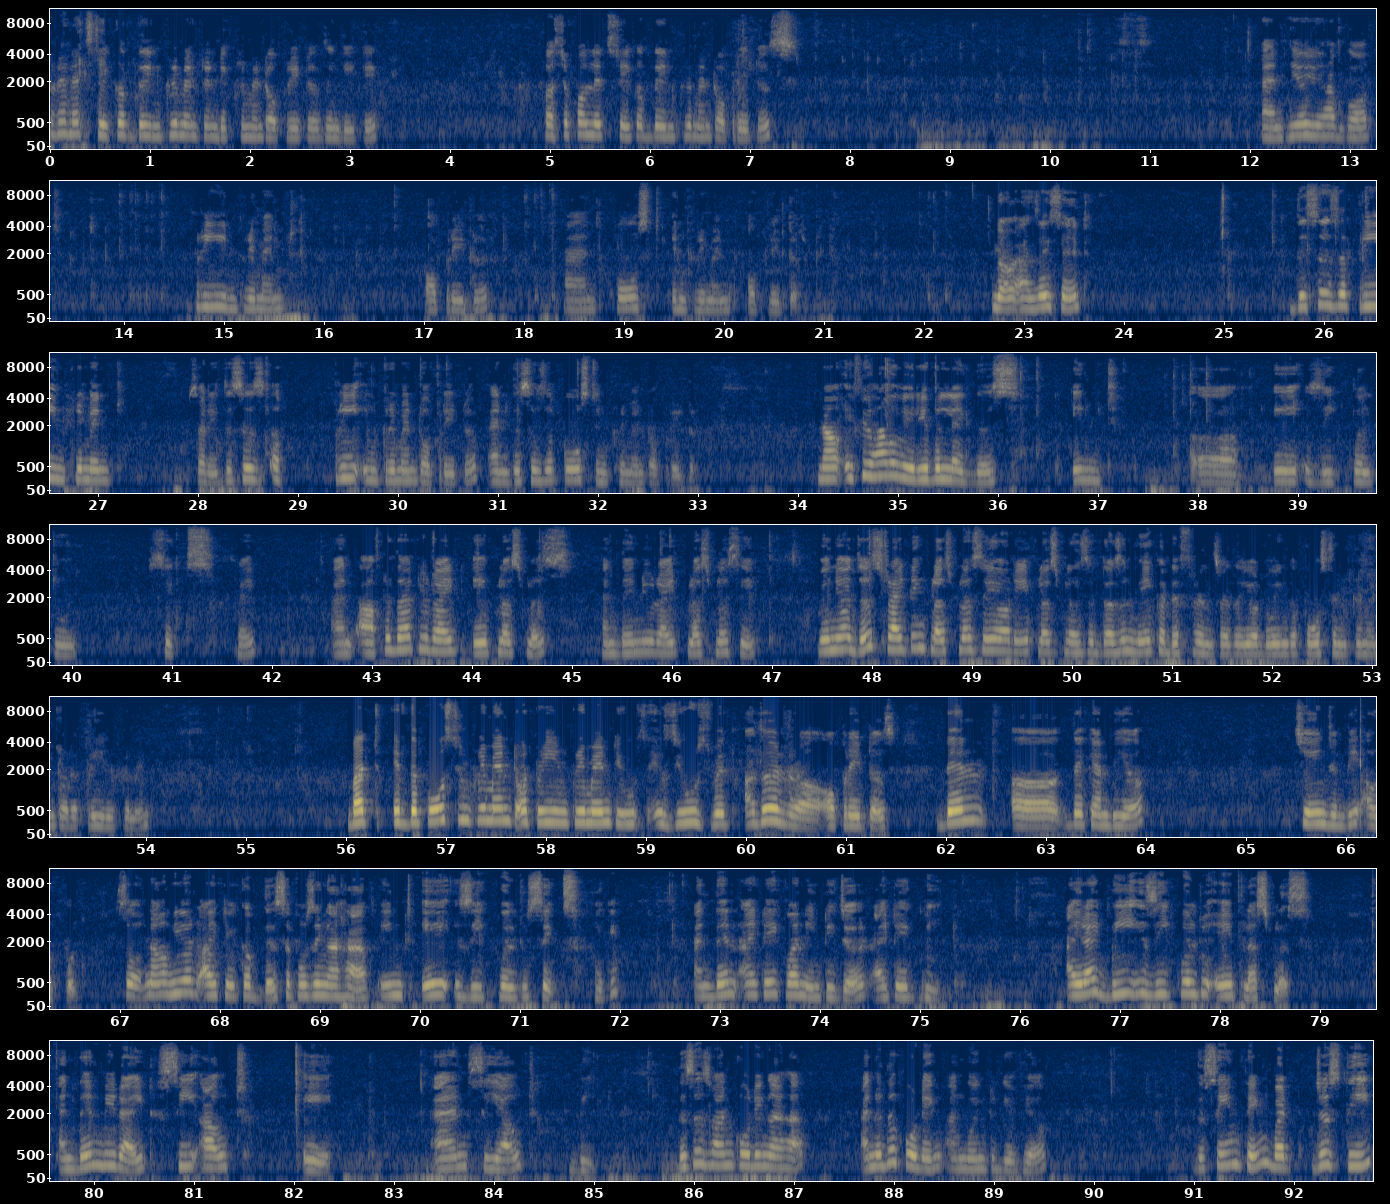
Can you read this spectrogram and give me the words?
Today let's take up the increment and decrement operators in detail. First of all, let's take up the increment operators. And here you have got pre-increment operator and post-increment operator. Now, as I said, this is a pre-increment, sorry, this is a pre-increment operator and this is a post-increment operator. Now, if you have a variable like this, int uh, a is equal to 6, right? And after that you write a plus plus and then you write plus plus a. When you are just writing plus plus a or a plus plus, it doesn't make a difference whether you are doing a post increment or a pre increment but if the post increment or pre increment use is used with other uh, operators then uh, there can be a change in the output. So now here i take up this. Supposing i have int a is equal to 6 okay? And then i take one integer i take b. I write b is equal to a plus plus. And then we write c out a and c out b this is one coding I have. Another coding I'm going to give here. The same thing but just the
